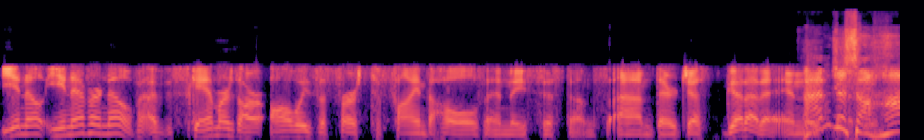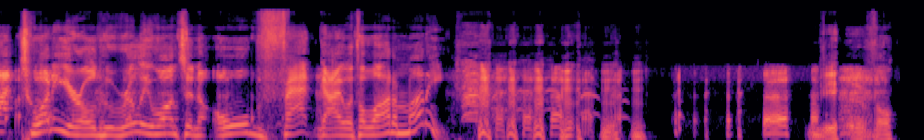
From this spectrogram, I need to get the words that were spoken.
You know, you never know. Uh, Scammers are always the first to find the holes in these systems. Um, they're just good at it. And I'm just a hot 20 year old who really wants an old fat guy with a lot of money. Beautiful.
